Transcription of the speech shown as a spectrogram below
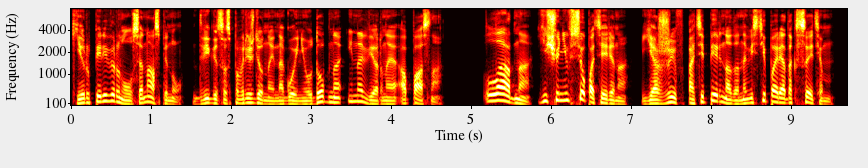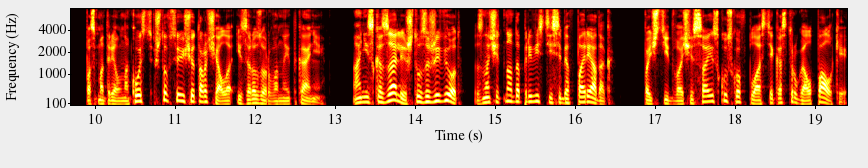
Кир перевернулся на спину. Двигаться с поврежденной ногой неудобно и, наверное, опасно. «Ладно, еще не все потеряно. Я жив, а теперь надо навести порядок с этим». Посмотрел на кость, что все еще торчала из разорванной ткани. Они сказали, что заживет, значит, надо привести себя в порядок. Почти два часа из кусков пластика стругал палки,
